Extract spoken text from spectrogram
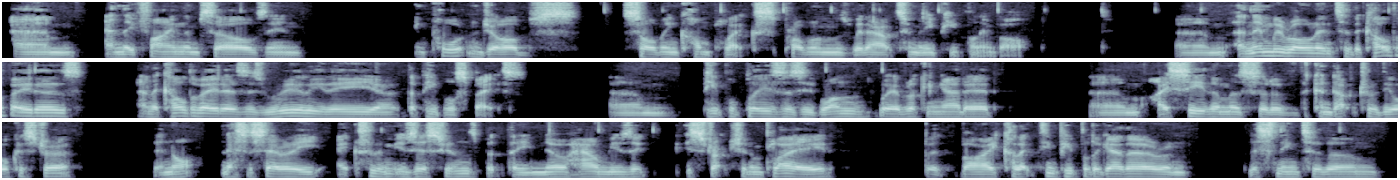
um, and they find themselves in important jobs solving complex problems without too many people involved. Um, and then we roll into the cultivators, and the cultivators is really the uh, the people space. Um, people pleasers is one way of looking at it. Um, I see them as sort of the conductor of the orchestra. They're not necessarily excellent musicians, but they know how music is structured and played. But by collecting people together and listening to them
